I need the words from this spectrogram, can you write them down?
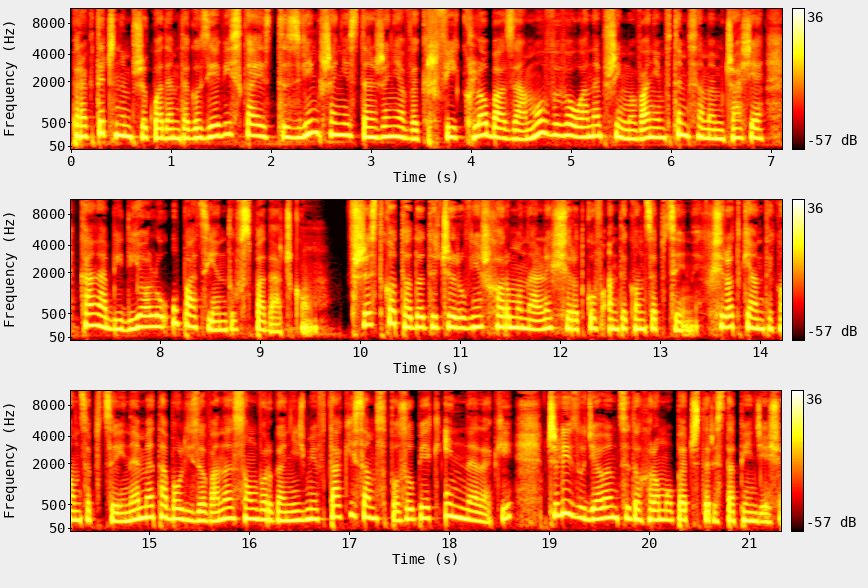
Praktycznym przykładem tego zjawiska jest zwiększenie stężenia we krwi klobazamu wywołane przyjmowaniem w tym samym czasie kanabidiolu u pacjentów z padaczką. Wszystko to dotyczy również hormonalnych środków antykoncepcyjnych. Środki antykoncepcyjne metabolizowane są w organizmie w taki sam sposób jak inne leki, czyli z udziałem cytochromu P450.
